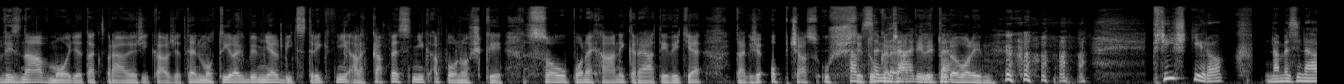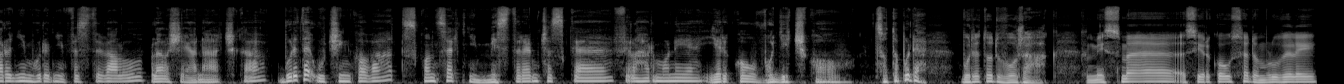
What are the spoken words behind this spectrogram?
vyzná v módě, tak právě říkal, že ten motýlek by měl být striktní, ale kapesník a ponožky jsou ponechány kreativitě, takže občas už Tam si tu kreativitu vyřádíte. dovolím. Příští rok na Mezinárodním hudebním festivalu Leoše Janáčka budete účinkovat s koncertním mistrem České filharmonie Jirkou Vodičkou. Co to bude? Bude to dvořák. My jsme s Jirkou se domluvili,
